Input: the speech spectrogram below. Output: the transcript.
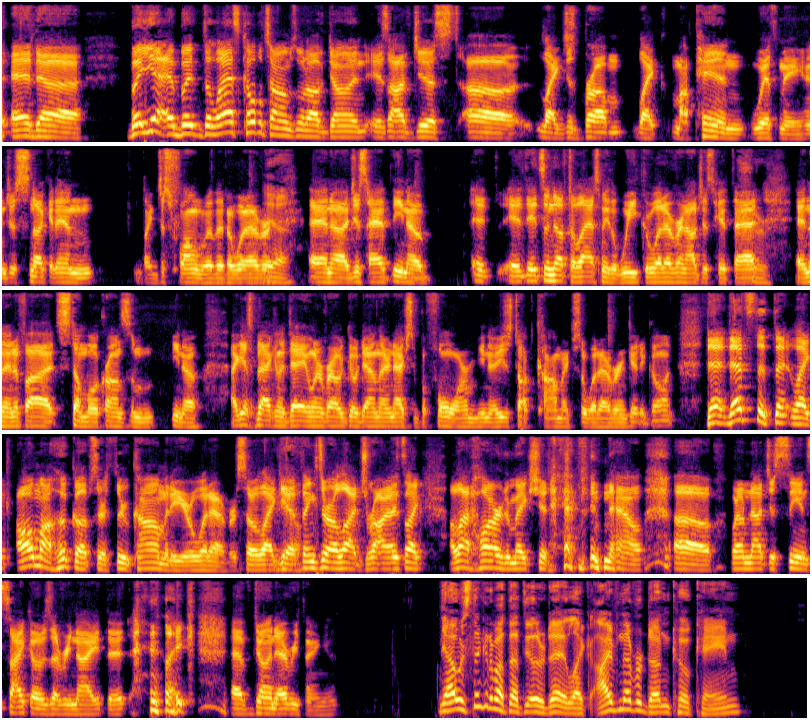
and uh, but yeah, but the last couple times, what I've done is I've just uh, like just brought like my pen with me and just snuck it in, like just flown with it or whatever, Yeah. and uh, just had you know. It, it, it's enough to last me the week or whatever, and I'll just hit that. Sure. And then if I stumble across some, you know, I guess back in the day, whenever I would go down there and actually perform, you know, you just talk comics or whatever and get it going. That that's the thing. Like all my hookups are through comedy or whatever. So like, yeah, Yeah. things are a lot dry. It's like a lot harder to make shit happen now uh, when I'm not just seeing psychos every night that like have done everything. Yeah, I was thinking about that the other day. Like, I've never done cocaine,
